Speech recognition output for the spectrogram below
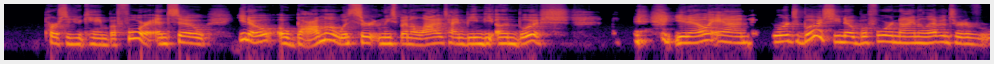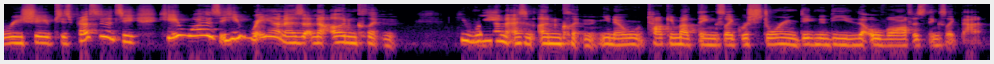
person who came before. And so, you know, Obama was certainly spent a lot of time being the unbush, you know, and George Bush, you know, before 9-11 sort of reshaped his presidency, he was, he ran as an un-Clinton he ran as an un-Clinton, you know, talking about things like restoring dignity to the Oval Office, things like that.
